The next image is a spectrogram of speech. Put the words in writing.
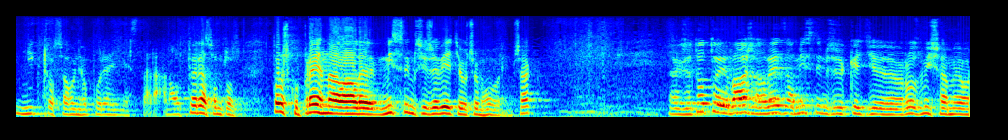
nikto sa o neho poriadne nestará. No teraz som to trošku prehnal, ale myslím si, že viete, o čom hovorím. Však? Takže toto je vážna vec a myslím, že keď e, rozmýšľame o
